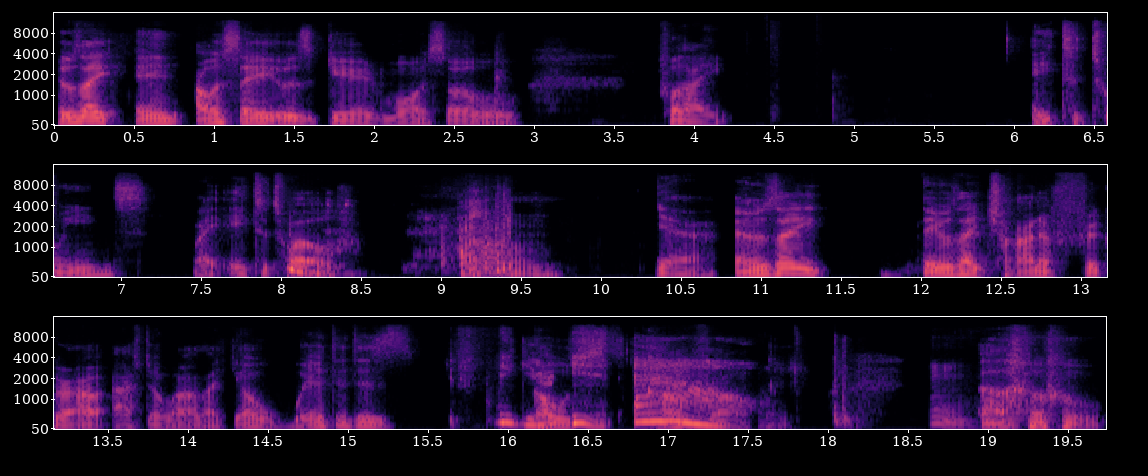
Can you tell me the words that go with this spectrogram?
it was like and I would say it was geared more so for like eight to tweens, like eight to twelve. Um yeah. And it was like they was like trying to figure out after a while, like, yo, where did this Figure ghost it come out. from? Hmm. Oh,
